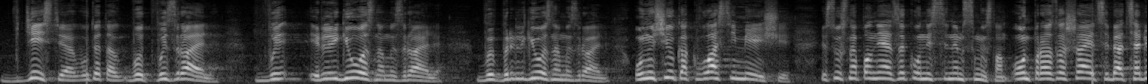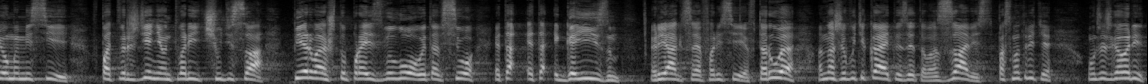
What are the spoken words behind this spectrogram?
в действие вот это вот в Израиле, в религиозном Израиле – в, в религиозном Израиле. Он учил как власть имеющий. Иисус наполняет закон истинным смыслом. Он провозглашает себя царем и мессией. В подтверждение он творит чудеса. Первое, что произвело это все, это, это эгоизм, реакция фарисеев. Второе, она же вытекает из этого, зависть. Посмотрите, он же говорит,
